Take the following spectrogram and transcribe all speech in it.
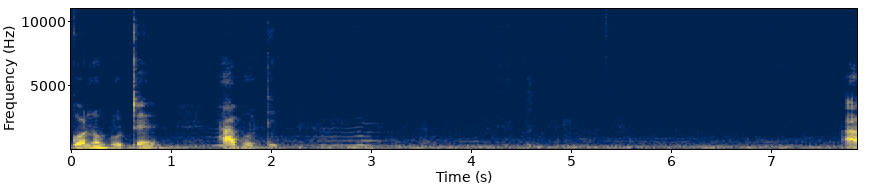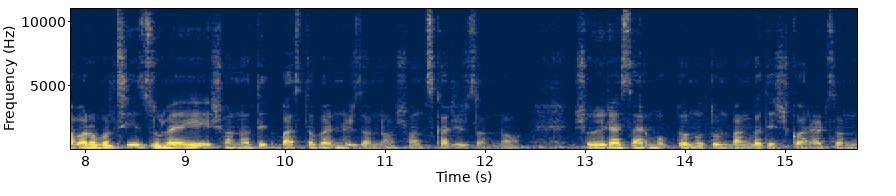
গণভোটে হাবুর আবারও বলছি, জুলাই সনদ বাস্তবায়নের জন্য, সংস্কারের জন্য, স্বৈরাচার মুক্ত নতুন বাংলাদেশ করার জন্য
